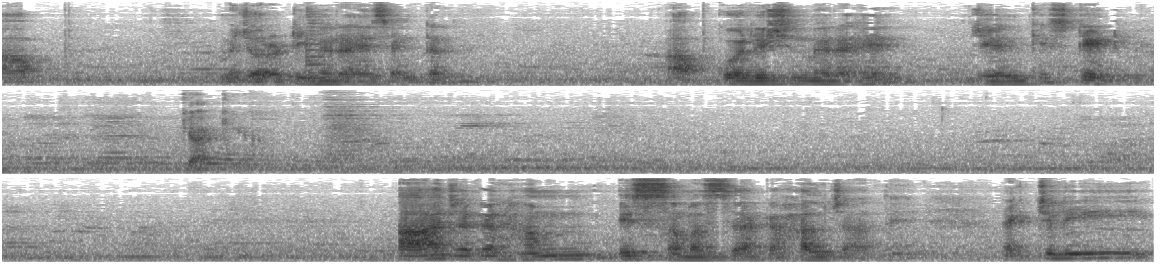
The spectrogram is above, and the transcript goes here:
आप मेजोरिटी में रहे सेंटर में आप कोalition में रहे जे के स्टेट में, क्या किया? आज अगर हम इस समस्या का हल चाहते हैं एक्चुअली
